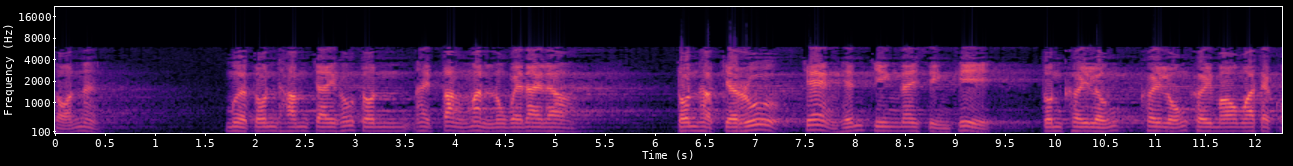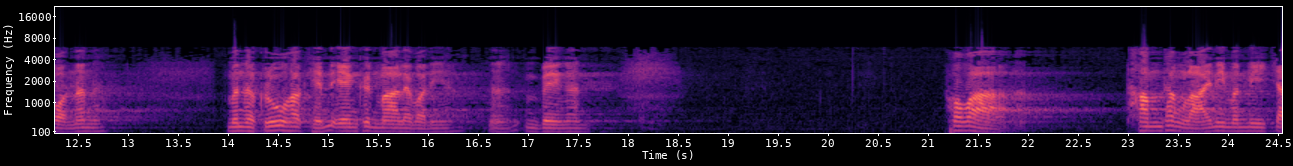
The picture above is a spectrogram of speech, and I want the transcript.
สอนเนะ่ย เมื่อตนทำใจของตนให้ตั้งมั่นลงไปได้แล้ว ตนหักจะรู้แจ้งเห็นจริงในสิ่งที่ตนเคยหลง เคยหลงเคยเมามาแต่ก่อนนั้นนะมันหักรู้หักเห็นเองขึ้นมาแล้วบะนี้มันเป็นงั้น เพราะว่าทำทั้งหลายนี่มันมีใจ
